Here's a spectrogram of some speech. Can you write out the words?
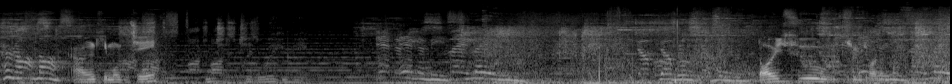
Turret lost. 안 slain. 나이스. Enemy slain.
